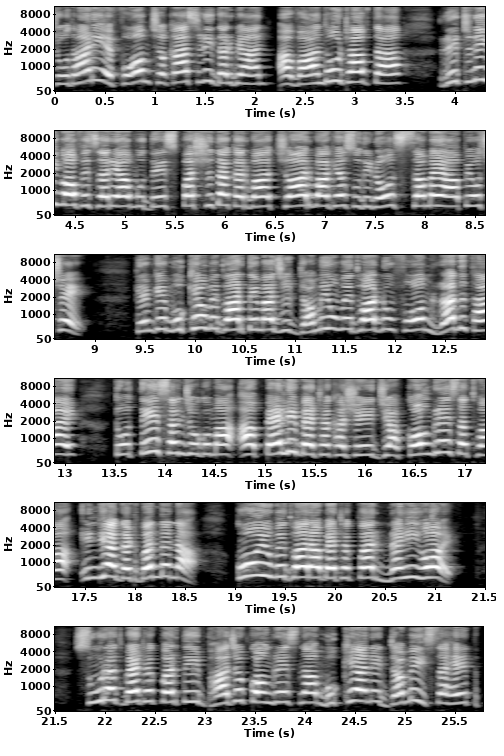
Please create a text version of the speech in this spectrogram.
જોધાણીએ ફોર્મ ચકાસણી દરમિયાન આ વાંધો ઉઠાવતા રિટર્નિંગ ઓફિસરે આ મુદ્દે સ્પષ્ટતા કરવા ચાર વાગ્યા સુધીનો સમય આપ્યો છે. કેમ કે મુખ્ય ઉમેદવાર તેમજ ડમી ઉમેદવારનું ફોર્મ રદ થાય તો તે સંજોગોમાં આ પહેલી બેઠક હશે જ્યાં કોંગ્રેસ અથવા ઇન્ડિયા ગઠબંધનના કોઈ ઉમેદવાર આ બેઠક પર નહીં હોય. સુરત બેઠક પરથી ભાજપ કોંગ્રેસના મુખ્ય અને ડમી સહિત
